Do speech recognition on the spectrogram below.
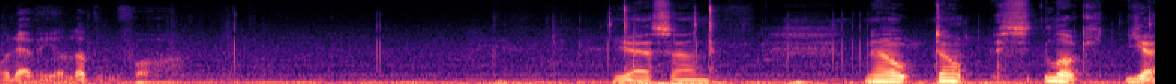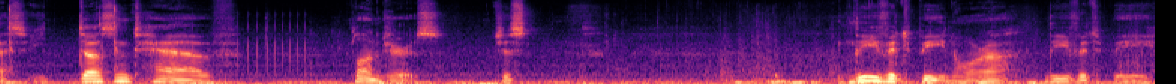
whatever you're looking for. Yes, um... No, don't... Look, yes, he doesn't have plungers. Just... Leave it be, Nora. Leave it be.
